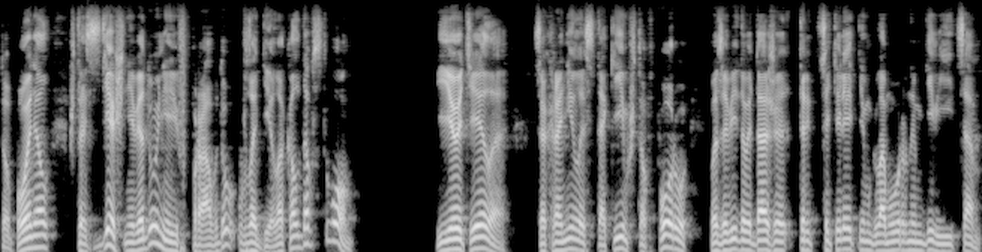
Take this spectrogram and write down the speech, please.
то понял, что здешняя ведунья и вправду владела колдовством. Ее тело сохранилось таким, что впору позавидовать даже тридцатилетним гламурным девицам.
